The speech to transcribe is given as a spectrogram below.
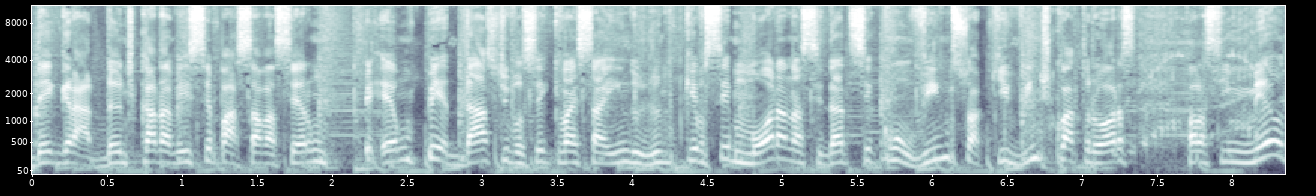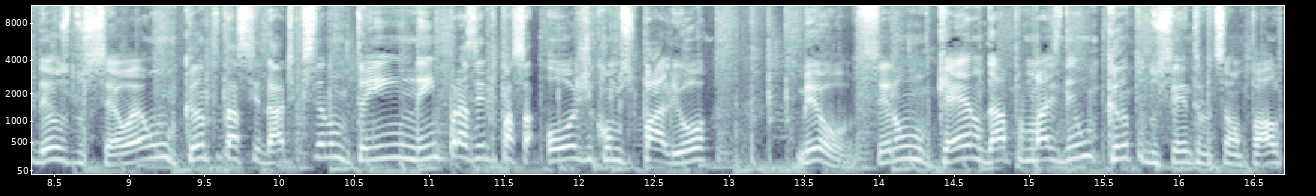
degradante. Cada vez que você passava assim, era um, é um pedaço de você que vai saindo junto, porque você mora na cidade, você convive isso aqui 24 horas, fala assim: Meu Deus do céu, é um canto da cidade que você não tem nem prazer de passar. Hoje, como espalhou. Meu, você não quer andar por mais nenhum canto do centro de São Paulo.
